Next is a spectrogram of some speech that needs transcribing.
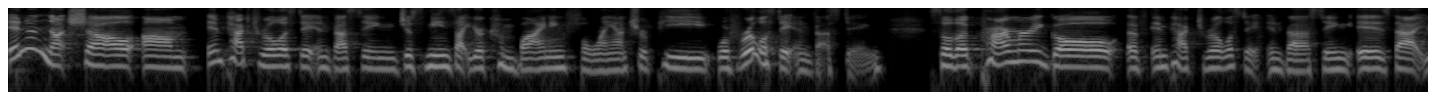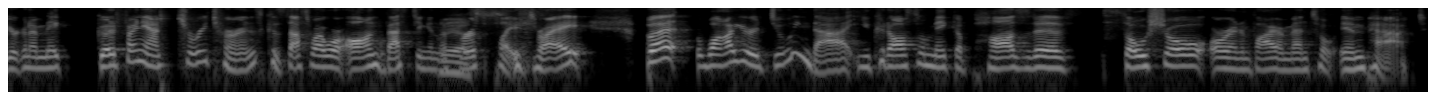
In a nutshell, um, impact real estate investing just means that you're combining philanthropy with real estate investing. So, the primary goal of impact real estate investing is that you're going to make good financial returns because that's why we're all investing in the yes. first place, right? But while you're doing that, you could also make a positive social or environmental impact.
